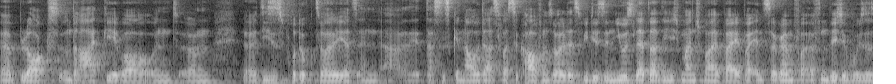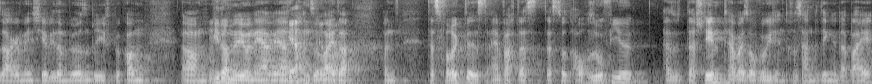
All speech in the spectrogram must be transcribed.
äh, Blogs und Ratgeber und ähm, äh, dieses Produkt soll jetzt, in, äh, das ist genau das, was du kaufen solltest, wie diese Newsletter, die ich manchmal bei, bei Instagram veröffentliche, wo ich so sage, Mensch, hier wieder einen Börsenbrief bekommen, ähm, wieder Millionär werden ja, und so genau. weiter. Und das Verrückte ist einfach, dass, dass dort auch so viel, also da stehen teilweise auch wirklich interessante Dinge dabei,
